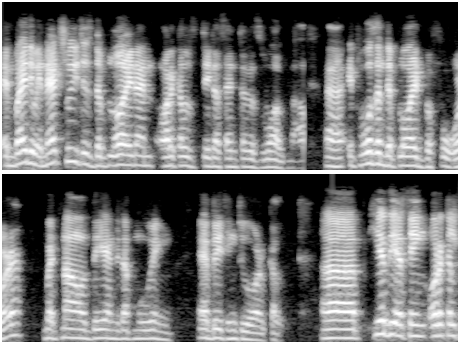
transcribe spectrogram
And by the way, NetSuite is deployed in Oracle's data center as well now. Uh, it wasn't deployed before, but now they ended up moving everything to Oracle. Uh, here they are saying Oracle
